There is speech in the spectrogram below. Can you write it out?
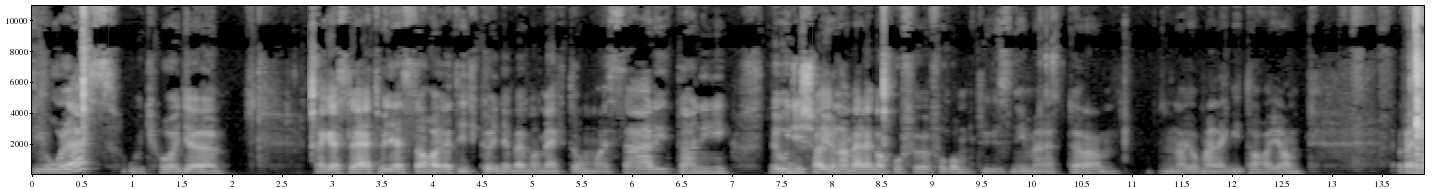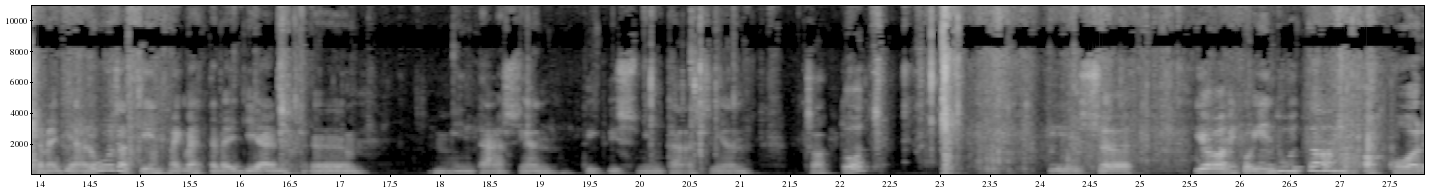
jó lesz, úgyhogy uh, meg ezt lehet, hogy ezt a hajat így könnyebben majd meg tudom majd szárítani, de úgyis, ha jön a meleg, akkor föl fogom tűzni, mert um, nagyon melegít a hajam. Vettem egy ilyen rózsaszínt, meg vettem egy ilyen uh, mintás, ilyen tigris mintás, ilyen csattot. És ja, amikor indultam, akkor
